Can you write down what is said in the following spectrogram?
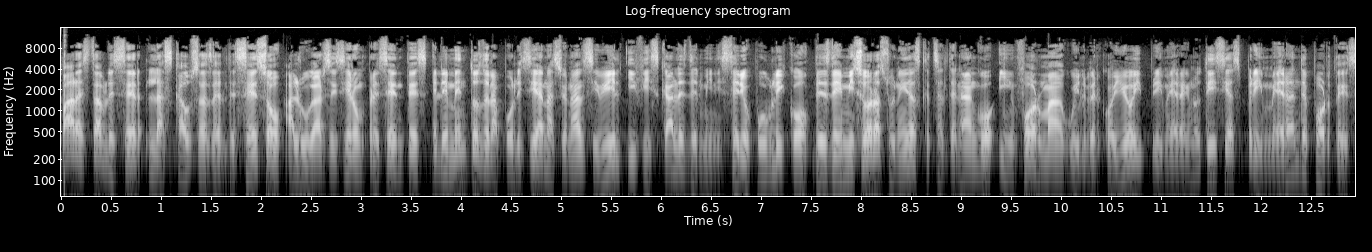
para establecer las causas del deceso. Al lugar se hicieron presentes elementos de la Policía Nacional Civil y fiscales del Ministerio Público. Desde Emisoras Unidas Quetzaltenango informa Wilber Coyoy, primera en noticias, primera en deportes.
